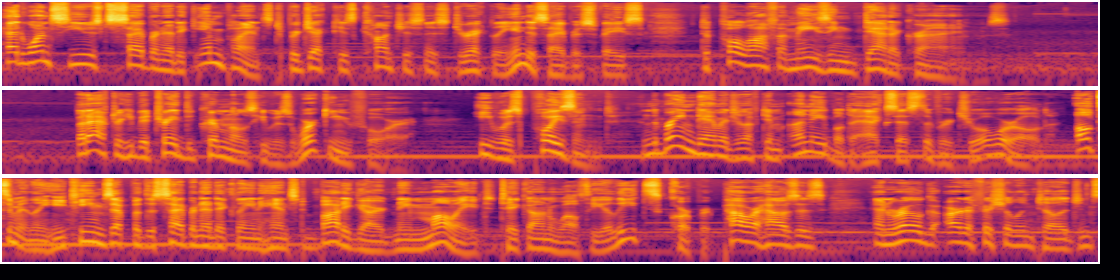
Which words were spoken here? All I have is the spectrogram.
had once used cybernetic implants to project his consciousness directly into cyberspace to pull off amazing data crimes. But after he betrayed the criminals he was working for, he was poisoned, and the brain damage left him unable to access the virtual world. Ultimately, he teams up with a cybernetically enhanced bodyguard named Molly to take on wealthy elites, corporate powerhouses, and rogue artificial intelligence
